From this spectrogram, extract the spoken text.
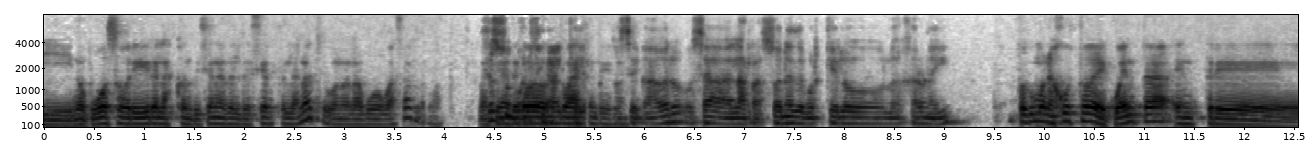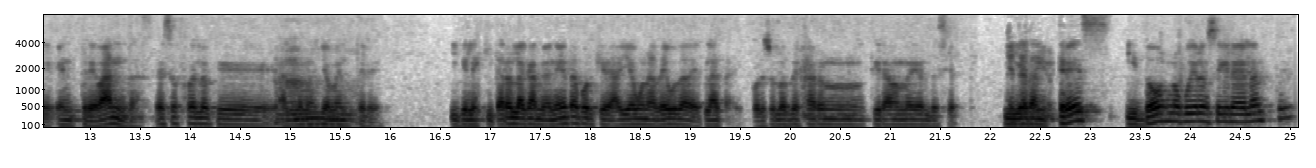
y no pudo sobrevivir a las condiciones del desierto en la noche, bueno, no la pudo pasar. ¿no? ¿Se Imagínate supo al todo- final toda la qué gente le que- ese cabro? O sea, las razones de por qué lo, lo dejaron ahí. Fue como un ajuste de cuenta entre, entre bandas. Eso fue lo que al menos yo me Ah. enteré. Y que les quitaron la camioneta porque había una deuda de plata. Y por eso los dejaron tirados en medio del desierto. Y eran tres y dos no pudieron seguir adelante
